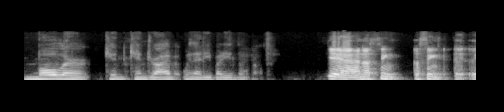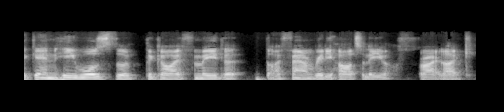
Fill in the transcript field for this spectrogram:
Møller can can drive it with anybody in the world. Yeah, and I think I think again he was the the guy for me that, that I found really hard to leave off. Right, like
